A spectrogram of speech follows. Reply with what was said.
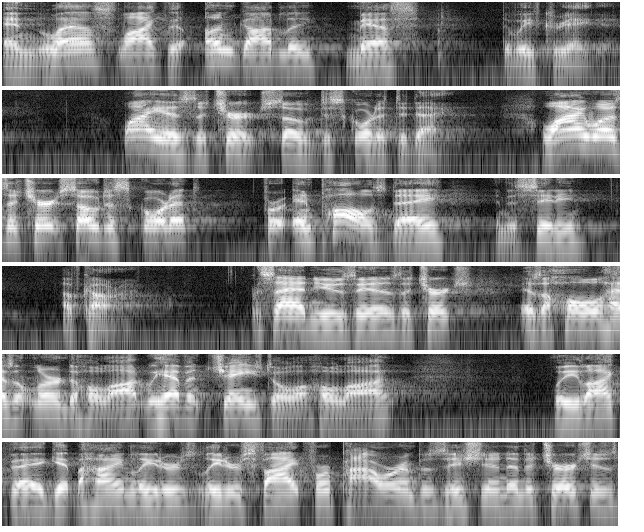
and less like the ungodly mess that we've created. Why is the church so discordant today? Why was the church so discordant for in Paul's day in the city of Corinth. The sad news is the church as a whole hasn't learned a whole lot. We haven't changed a whole lot. We, like they, get behind leaders. Leaders fight for power and position. And the churches,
